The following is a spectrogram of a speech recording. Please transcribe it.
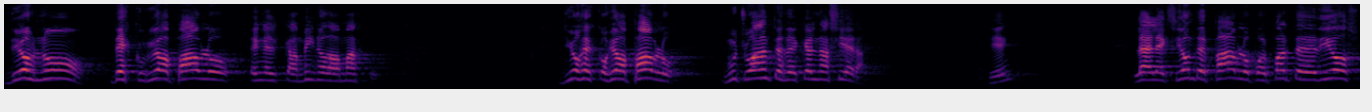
Dios no descubrió a Pablo en el camino de Damasco. Dios escogió a Pablo mucho antes de que él naciera. Bien. La elección de Pablo por parte de Dios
